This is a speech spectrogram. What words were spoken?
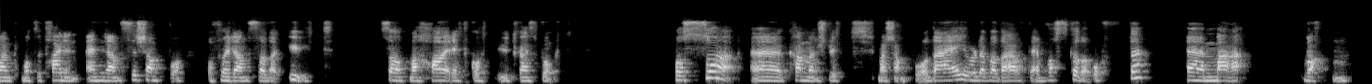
man på en måte tar en, en rensesjampo og får rensa det ut sånn at man har et godt utgangspunkt. Og så eh, kan man slutte med sjampo. Og det jeg gjorde, var det at jeg vaska det ofte eh, med vann.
